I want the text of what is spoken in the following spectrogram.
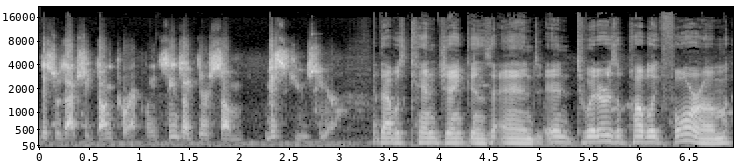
this was actually done correctly. It seems like there's some miscues here. That was Ken Jenkins, and and Twitter is a public forum.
